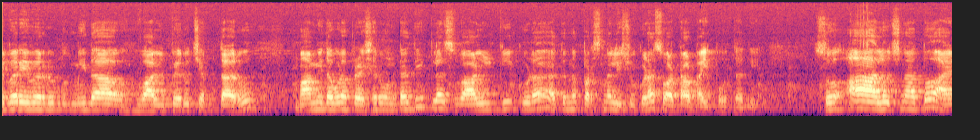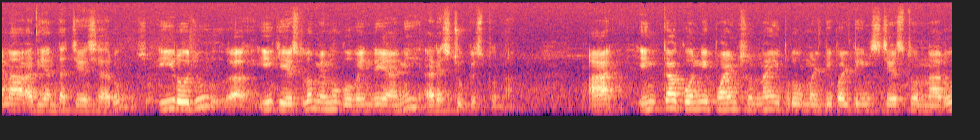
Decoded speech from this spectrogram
ఎవరెవరి మీద వాళ్ళ పేరు చెప్తారు మా మీద కూడా ప్రెషర్ ఉంటుంది ప్లస్ వాళ్ళకి కూడా అతను పర్సనల్ ఇష్యూ కూడా సార్ట్ అవుట్ అయిపోతుంది. సో ఆ ఆలోచనతో ఆయన అది అంత చేశారు. సో ఈరోజు ఈ కేసులో మేము గోవిందే అని అరెస్ట్ చూపిస్తున్నాం. ఇంకా కొన్ని పాయింట్స్ ఉన్నాయి. ఇప్పుడు మల్టిపల్ టీమ్స్ చేస్తున్నారు.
